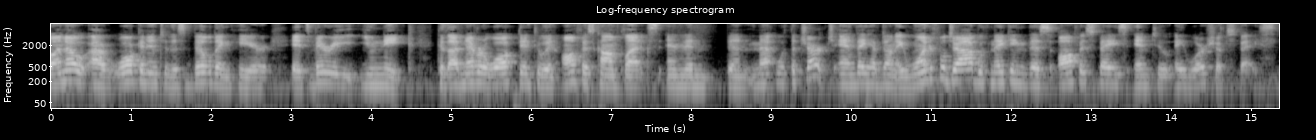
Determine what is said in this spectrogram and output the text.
Well, I know uh, walking into this building here, it's very unique because I've never walked into an office complex and then been met with the church. And they have done a wonderful job with making this office space into a worship space.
